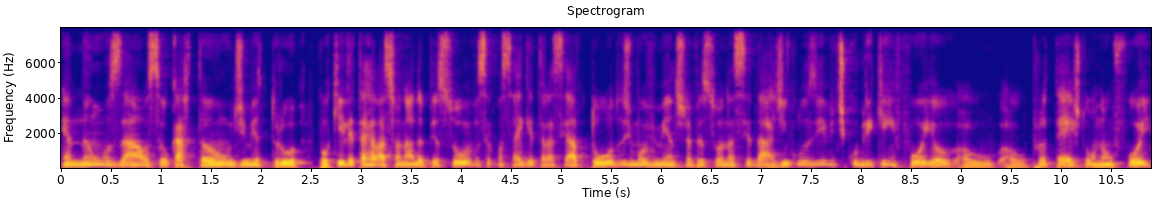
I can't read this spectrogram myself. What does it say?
é não usar o seu cartão de metrô, porque ele está relacionado à pessoa e você consegue tracear todos os movimentos da pessoa na cidade, inclusive descobrir quem foi ao, ao, ao protesto ou não foi,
